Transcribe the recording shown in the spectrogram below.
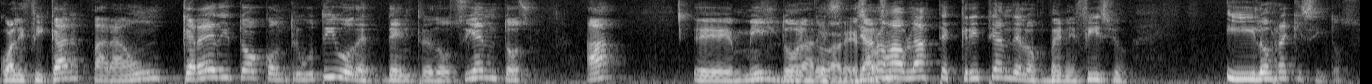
cualificar para un crédito contributivo de, de entre 200 a eh, mil dólares. Ya nos hablaste, Cristian, de los beneficios y los requisitos.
